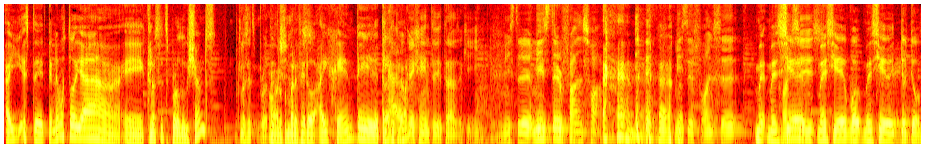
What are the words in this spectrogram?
hay, este, tenemos todavía eh, Closets Productions. Closet O a Productions. lo que me refiero, hay gente detrás Claro de que hay gente detrás de aquí. Mr. Mr. François. Mr. François. Monsieur. Monsieur, Monsieur Dodo.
